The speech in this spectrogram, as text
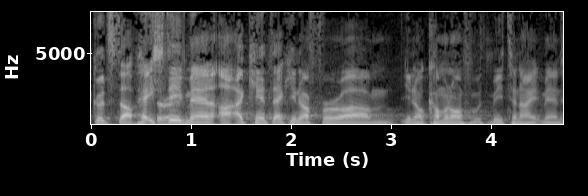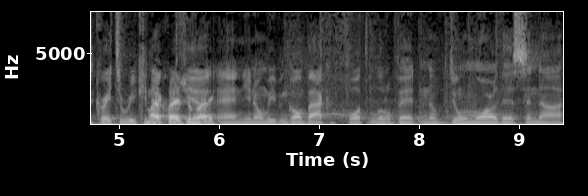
Good stuff. Hey, all Steve, right. man, I, I can't thank you enough for um, you know coming on with me tonight, man. It's great to reconnect pleasure, with you. buddy. And you know we've been going back and forth a little bit, and I'm doing more of this. And uh,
